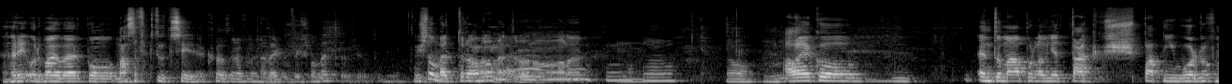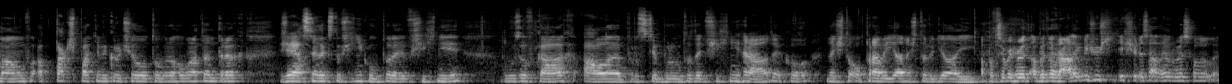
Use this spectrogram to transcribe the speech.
hry od BioWare po Mass Effectu 3, jako zrovna. A tak vyšlo Metro, že jo? Vyšlo Metro. Tam bylo Metro, no, ale... Hmm. No, ale jako En to má podle mě tak špatný word of mouth a tak špatně vykročilo tou nohou na ten trh, že jasně tak si to všichni koupili, všichni v úzovkách, ale prostě budou to teď všichni hrát, jako, než to opraví a než to dodělají. A potřebuješ, aby to hráli, když už těch 60 eur vysolili?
